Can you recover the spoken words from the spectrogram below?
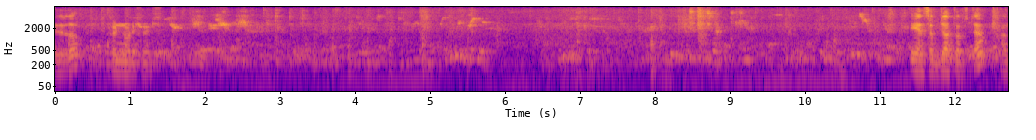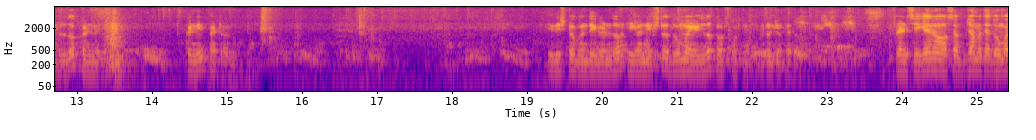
ಇದ್ರದ್ದು ಕಣ್ಣು ನೋಡಿ ಫ್ರೆಂಡ್ಸ್ ಏನು ಸಬ್ಜಾ ತೋರಿಸ್ತೆ ಅದ್ರದ್ದು ಕಣ್ಣು ಕಣ್ಣಿನ ಪ್ಯಾಟ್ರನ್ನು ಇದಿಷ್ಟು ಬಂದಿಗೆ ಗಂಡು ಈಗ ನೆಕ್ಸ್ಟು ಧೂಮ ಹೆಣ್ದು ತೋರಿಸ್ಕೊಡ್ತೀನಿ ಇದ್ರ ಜೊತೆದು. ಫ್ರೆಂಡ್ಸ್ ಈಗೇನು ಸಬ್ಜಾ ಮತ್ತು ಧೂಮ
